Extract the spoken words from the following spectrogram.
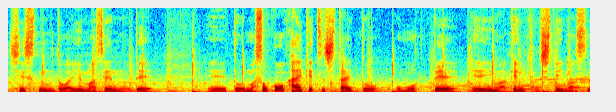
システムとは言えませんので、えーとまあ、そこを解決したいと思って、えー、今研究しています。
